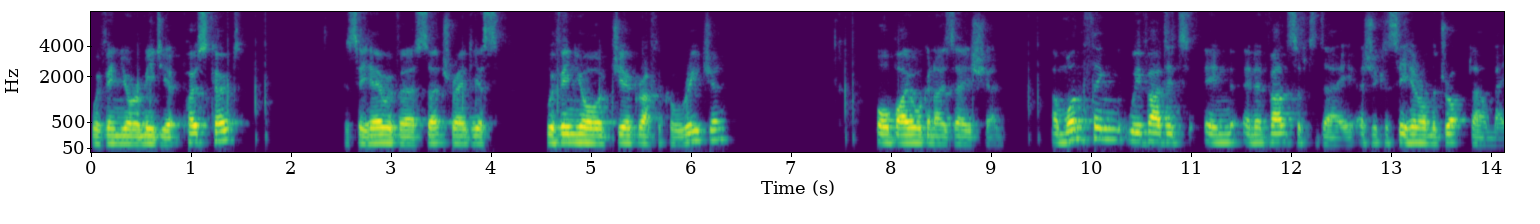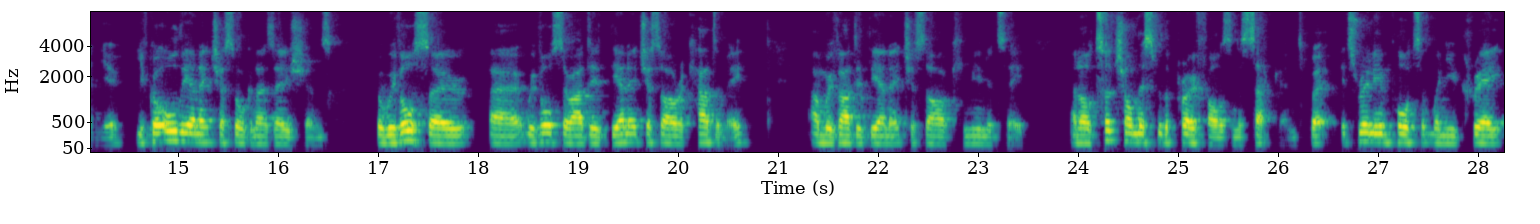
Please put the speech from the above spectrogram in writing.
within your immediate postcode. Can see here with a search radius within your geographical region or by organization. And one thing we've added in, in advance of today, as you can see here on the drop down menu, you've got all the NHS organizations but we've also uh, we've also added the NHSR Academy, and we've added the NHSR community. And I'll touch on this with the profiles in a second, but it's really important when you create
